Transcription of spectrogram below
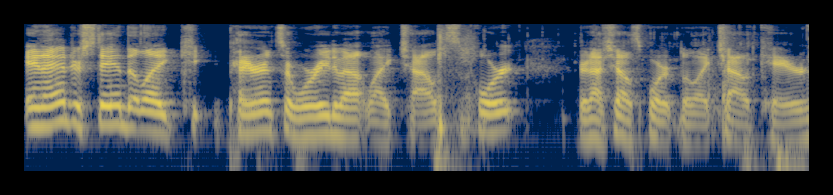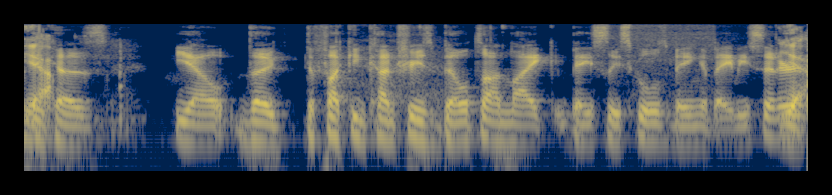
And I understand that like parents are worried about like child support or not child support, but like child care Yeah. because you know the the fucking country is built on like basically schools being a babysitter. Yeah.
